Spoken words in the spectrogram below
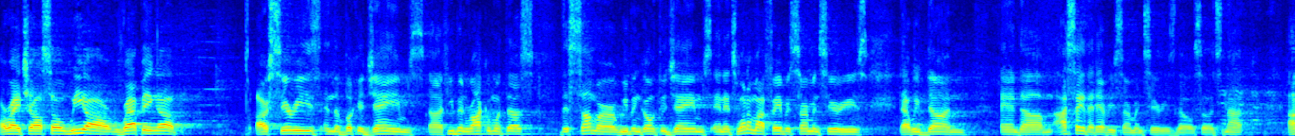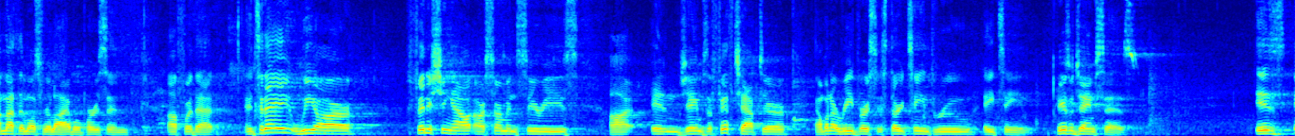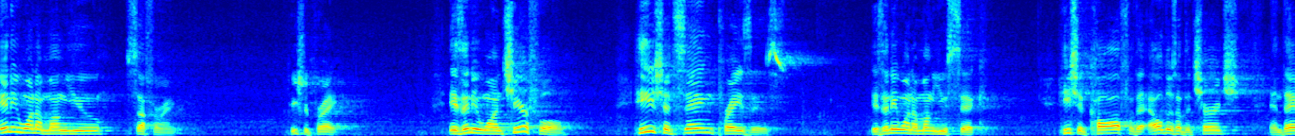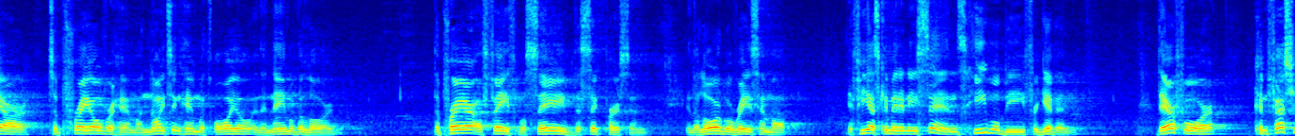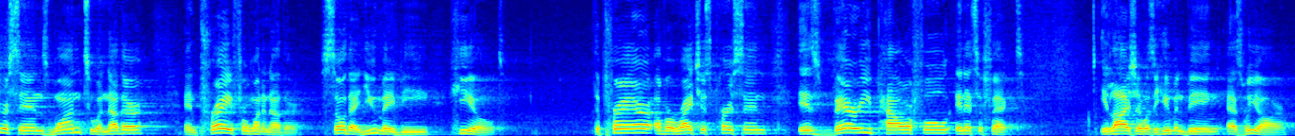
All right, y'all. So we are wrapping up our series in the book of James. Uh, if you've been rocking with us this summer, we've been going through James, and it's one of my favorite sermon series that we've done. And um, I say that every sermon series, though, so it's not, I'm not the most reliable person uh, for that. And today we are finishing out our sermon series uh, in James, the fifth chapter. I want to read verses 13 through 18. Here's what James says Is anyone among you suffering? He should pray. Is anyone cheerful? He should sing praises. Is anyone among you sick? He should call for the elders of the church, and they are to pray over him, anointing him with oil in the name of the Lord. The prayer of faith will save the sick person, and the Lord will raise him up. If he has committed any sins, he will be forgiven. Therefore, confess your sins one to another and pray for one another, so that you may be healed. The prayer of a righteous person is very powerful in its effect. Elijah was a human being as we are,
